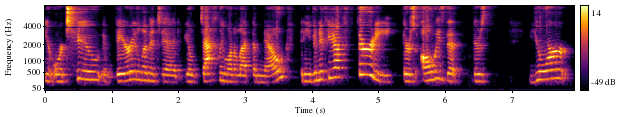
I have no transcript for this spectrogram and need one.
or two, very limited, you'll definitely want to let them know. But even if you have 30, there's always that, there's your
